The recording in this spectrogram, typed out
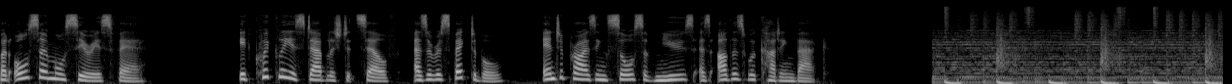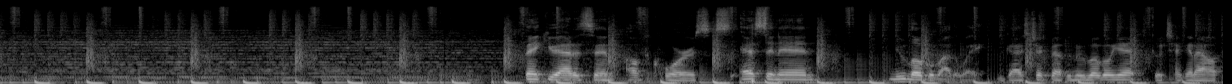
but also more serious fare. It quickly established itself as a respectable, enterprising source of news as others were cutting back. Thank you, Addison. Of course, SNN. New logo, by the way. You guys checked out the new logo yet? Go check it out.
